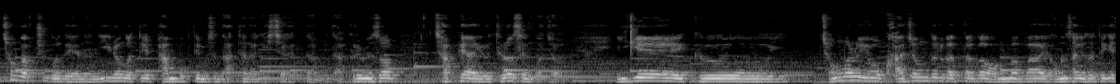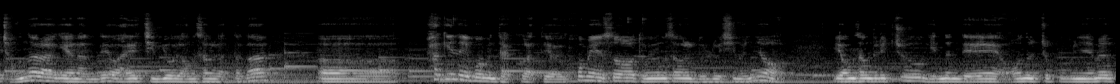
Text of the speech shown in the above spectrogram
청각 추구되는 이런 것들이 반복되면서 나타나기 시작했다 합니다. 그러면서 자폐 아이로 들어선 거죠. 이게 그 정말로 이 과정들을 갖다가 엄마가 영상에서 되게 적나라하게 해놨는데요. 아예 지금 이 영상을 갖다가 어, 확인해 보면 될 것 같아요. 홈에서 동영상을 누르시면요. 이 영상들이 쭉 있는데 어느 쪽 부분이냐면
